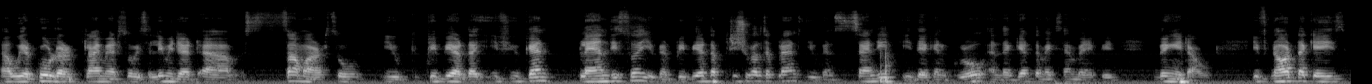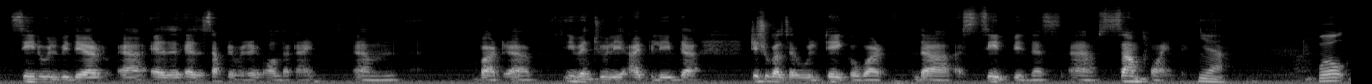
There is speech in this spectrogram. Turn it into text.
Uh, we are colder climate so it's a limited um, summer. So you prepare the if you can plan this way you can prepare the tissue culture plants you can send it they can grow and then get the maximum benefit bring it out if not the case seed will be there uh, as, a, as a supplementary all the time um, but uh, eventually i believe the tissue culture will take over the seed business uh, some point Yeah. Well,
